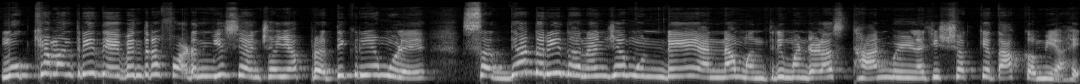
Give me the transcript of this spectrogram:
मुख्यमंत्री देवेंद्र फडणवीस यांच्या या प्रतिक्रियेमुळे सध्या तरी धनंजय मुंडे यांना मंत्रिमंडळात स्थान मिळण्याची शक्यता कमी आहे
